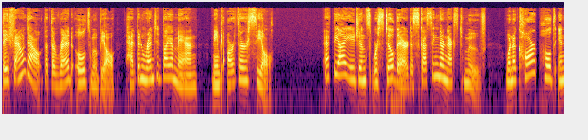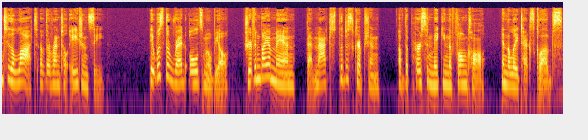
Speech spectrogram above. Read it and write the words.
They found out that the red Oldsmobile had been rented by a man named Arthur Seale. FBI agents were still there discussing their next move when a car pulled into the lot of the rental agency. It was the red Oldsmobile, driven by a man that matched the description of the person making the phone call in the latex gloves.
